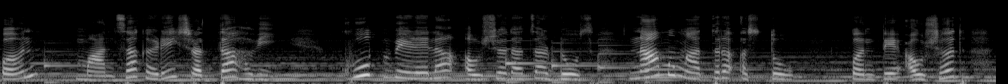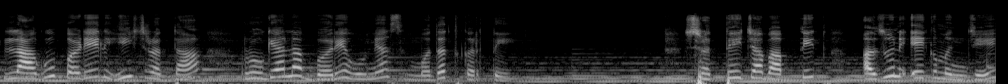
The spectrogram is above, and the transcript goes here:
पण माणसाकडे श्रद्धा हवी. खूप वेळेला औषधाचा डोस नाममात्र असतो पण ते औषध लागू पडेल ही श्रद्धा रोग्याला बरे होण्यास मदत करते. श्रद्धेच्या बाबतीत अजून एक म्हणजे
